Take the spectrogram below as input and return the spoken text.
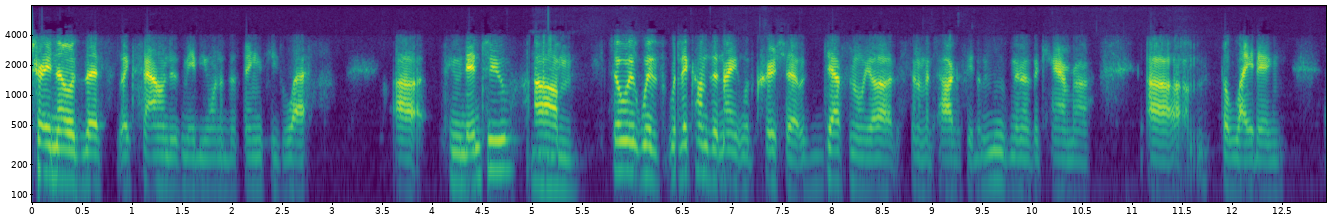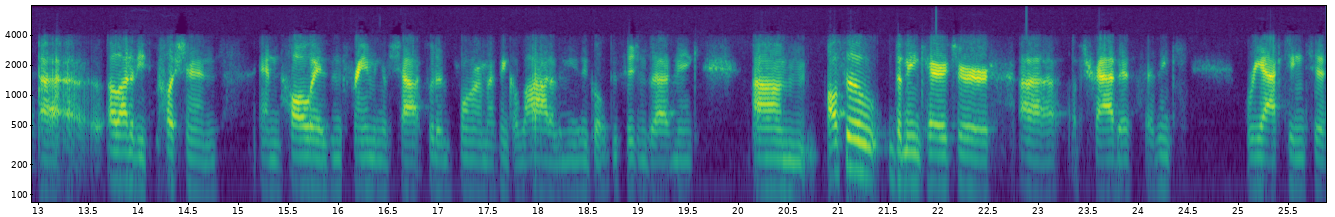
Trey knows this. Like sound is maybe one of the things he's less uh, tuned into. Mm-hmm. Um, so it was when it comes at night with Krisha, it was definitely a lot of the cinematography, the movement of the camera, um, the lighting, uh, a lot of these push-ins and hallways and framing of shots would inform, I think, a lot of the musical decisions that I'd make. Um, also, the main character uh, of Travis, I think, reacting to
